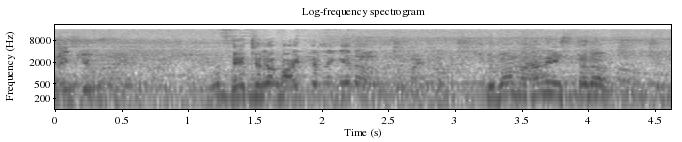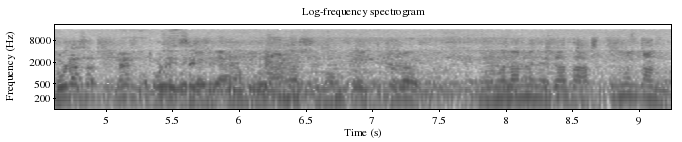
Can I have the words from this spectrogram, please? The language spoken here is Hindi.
थैंक यू ये चलो बाइट कर लेंगे ना? शुभम आने इस तरफ़। थोड़ा सा मैम थोड़ा इससे जाना बुलाना शुभम को इस तरफ़। तो मैंने कहा आज तक काम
